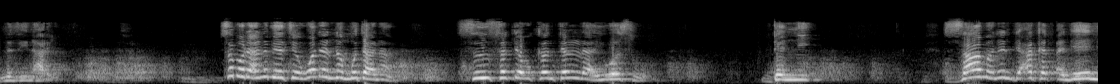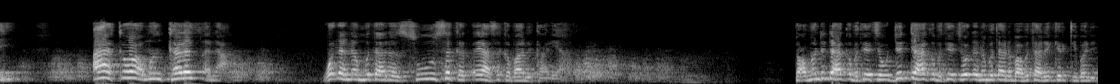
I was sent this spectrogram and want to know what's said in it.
na zinare saboda annabi ya ce waɗannan mutanen sun sadaukantar rayuwarsu danni zamanin da aka tsane ne aka kawa mun karar tsana waɗannan mutanen su suka tsaya suka bani kariya. To amma duk da haka ba ce duk ba ce waɗannan mutane ba mutanen kirki ba ne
